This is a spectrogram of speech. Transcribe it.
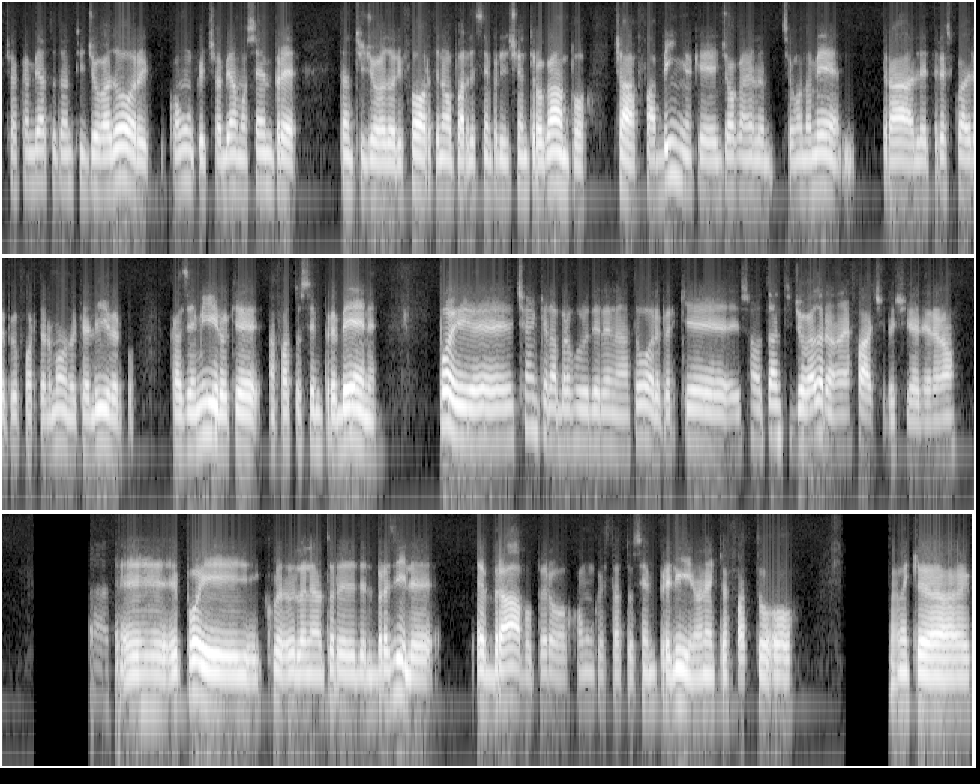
ci ha cambiato tanti giocatori, comunque abbiamo sempre tanti giocatori forti, no? parli sempre di centrocampo, c'è Fabinho che gioca nel, secondo me tra le tre squadre più forti del mondo, che è Liverpool, Casemiro che ha fatto sempre bene, poi eh, c'è anche la bravura dell'allenatore perché sono tanti giocatori, non è facile scegliere, no? Certo. E, e, poi l'allenatore del Brasile è bravo, però comunque è stato sempre lì, non è che ha fatto non è che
